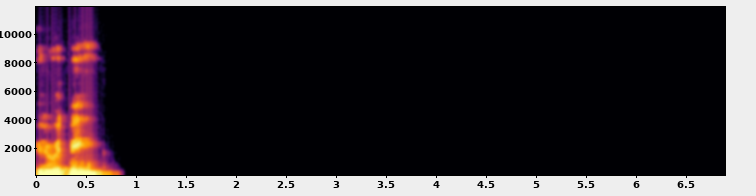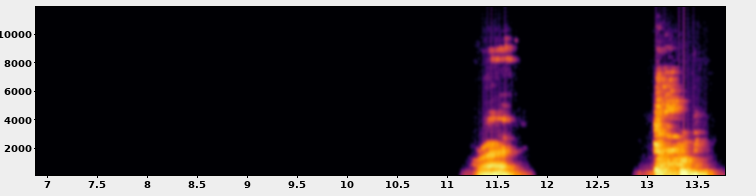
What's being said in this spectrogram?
Bear with me. All right.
